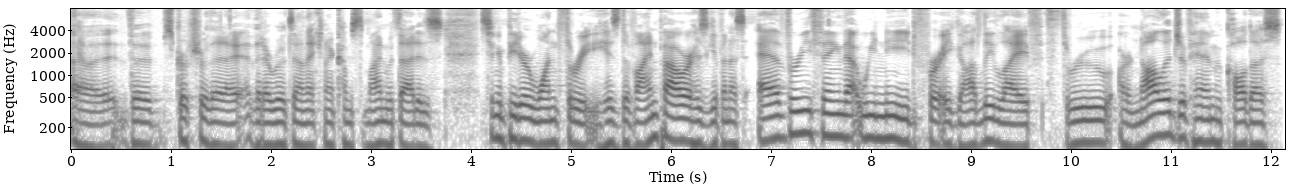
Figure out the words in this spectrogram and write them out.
Uh, the scripture that I, that I wrote down that kind of comes to mind with that is 2 Peter 1 3. His divine power has given us everything that we need for a godly life through our knowledge of Him who called us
